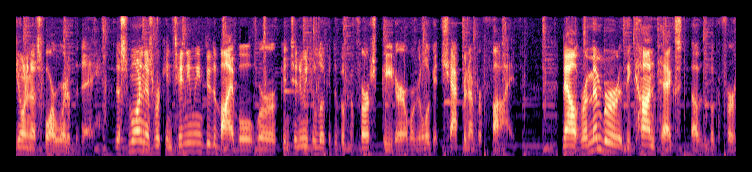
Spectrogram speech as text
joining us for our word of the day. This morning, as we're continuing through the Bible, we're continuing to look at the book of 1 Peter, and we're going to look at chapter number 5. Now, remember the context of the book of 1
